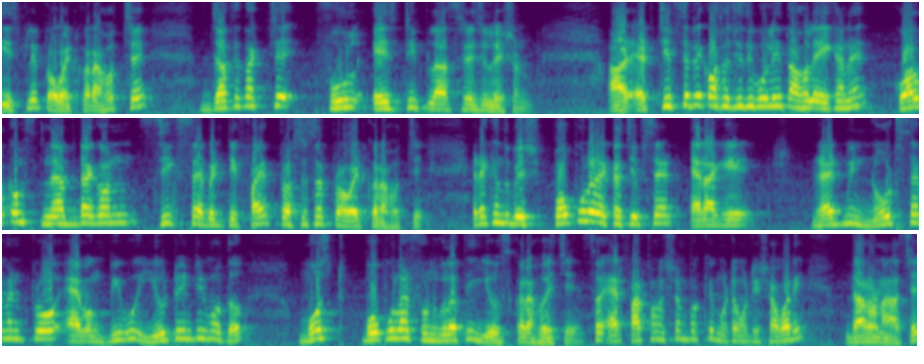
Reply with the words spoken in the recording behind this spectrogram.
ডিসপ্লে প্রোভাইড করা হচ্ছে, যাতে থাকছে ফুল এইচডি প্লাস রেজুলেশন আর এর চিপসেটের কথা যদি বলি, তাহলে এখানে Qualcomm Snapdragon six seventy five processor provide করা হচ্ছে। এটা কিন্তু বেশ পপুলার একটা চিপসেট এর আগে রেডমি নোট সেভেন প্রো এবং ভিভো ইউ টোয়েন্টির মতো মোস্ট পপুলার ফোনগুলোতে ইউজ করা হয়েছে। সো এর পারফরমেন্স সম্পর্কে মোটামুটি সবারই ধারণা আছে।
